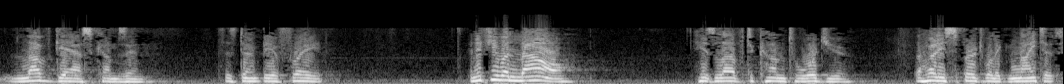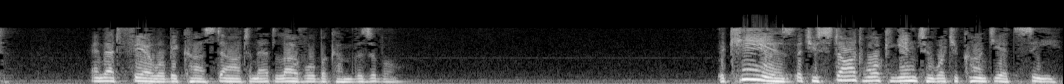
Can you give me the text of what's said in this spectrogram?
love gas comes in. It says, don't be afraid. And if you allow His love to come toward you, the Holy Spirit will ignite it, and that fear will be cast out, and that love will become visible. The key is that you start walking into what you can't yet see.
